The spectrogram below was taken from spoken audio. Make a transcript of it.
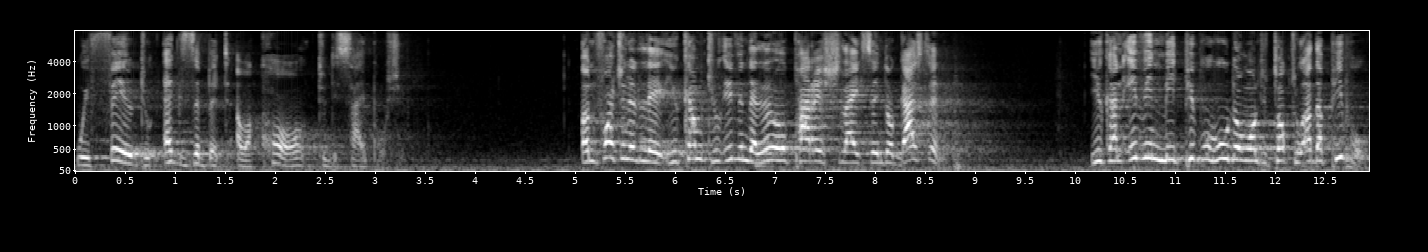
we fail to exhibit our call to discipleship. Unfortunately, you come to even the little parish like St. Augustine. You can even meet people who don't want to talk to other people.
